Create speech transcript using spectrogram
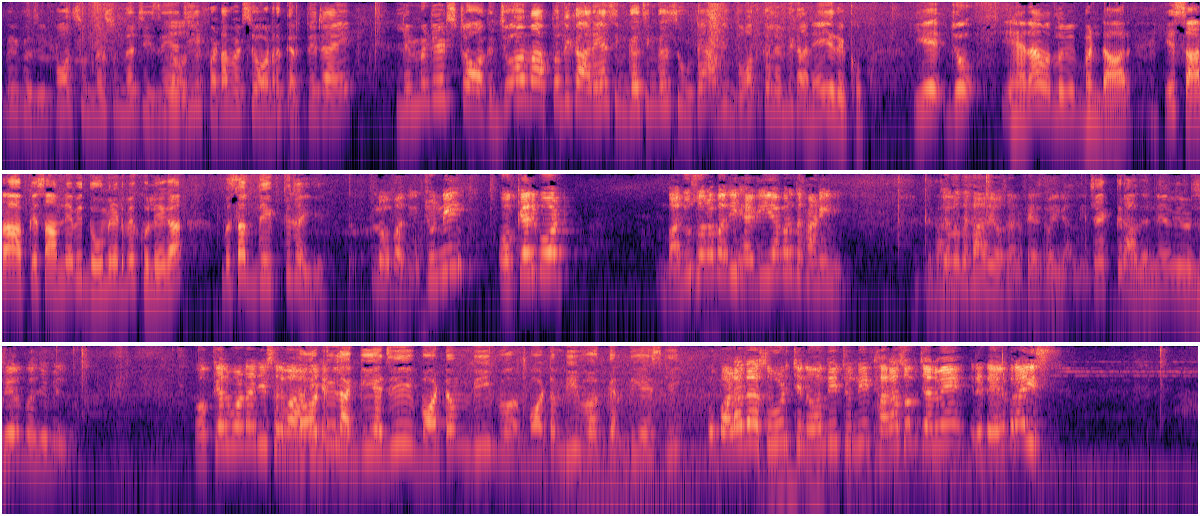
बिल्कुल जी बहुत सुंदर सुंदर चीजें लो हैं जी सर। फटाफट से ऑर्डर करते जाएं लिमिटेड स्टॉक जो हम आपको दिखा रहे हैं सिंगल सिंगल सूट है अभी बहुत कलर दिखाने हैं ये देखो ये जो है ना मतलब ये भंडार ये सारा आपके सामने अभी दो मिनट में खुलेगा। बस आप देखते रहिए लो भाजी चुन्नी? Okay report. ਬਾਜੂ ਸੋਰਾ ਭਾਜੀ ਹੈਗੀ ਆ ਪਰ ਦਿਖਾਣੀ ਨਹੀਂ ਚਲੋ ਦਿਖਾ ਦਿਓ ਸਰ ਫਿਰ ਕੋਈ ਗੱਲ ਨਹੀਂ ਚੈੱਕ ਕਰਾ ਦਿੰਨੇ ਆ ਵੀਰਸ ਬਿਲकुल ਜੀ ਬਿਲकुल ओके रिपोर्ट है जी सलवार लॉटरी लग गई है जी बॉटम भी बॉटम भी वर्क कर दी है इसकी। उपाड़ा ਦਾ ਸੂਟ ਚਨੋਨ ਦੀ ਚੁੰਨੀ 1895 रिटेल प्राइस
